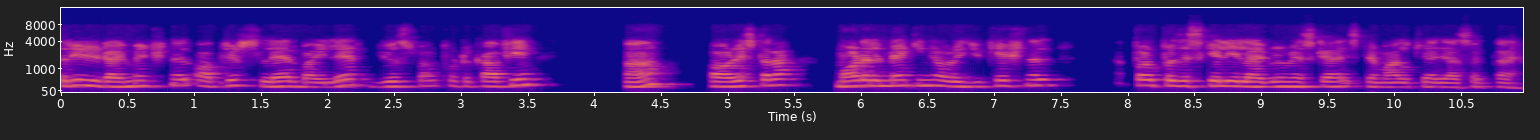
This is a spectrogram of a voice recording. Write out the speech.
three-dimensional objects layer by layer used for photocopying और इस तरह Model making और एजुकेशनल पर्पजेस के लिए लाइब्रेरी में इसका इस्तेमाल किया जा सकता है।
